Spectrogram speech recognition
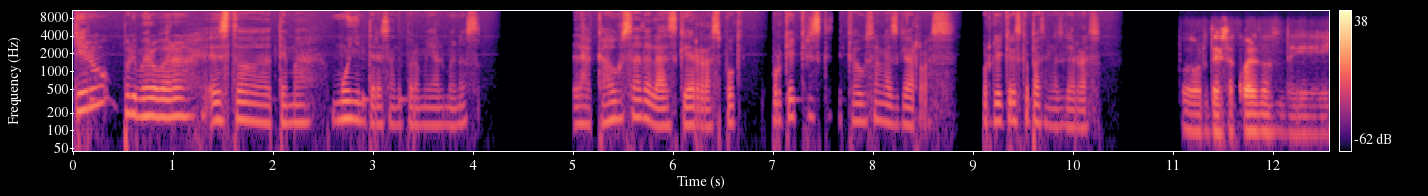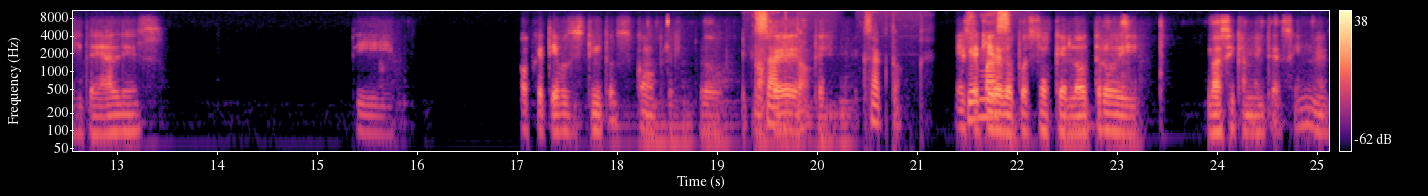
Quiero primero ver este tema muy interesante para mí al menos. La causa de las guerras. ¿Por, por qué crees que se causan las guerras? ¿Por qué crees que pasan las guerras? Por desacuerdos de ideales y objetivos distintos, como por ejemplo, no sé, Exacto, este, exacto. este ¿Qué quiere más? lo opuesto que el otro y básicamente así, no es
